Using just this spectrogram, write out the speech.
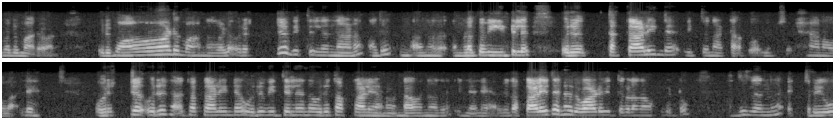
ഒരു മരമാണ് ഒരുപാട് മാങ്ങകൾ ഒരൊറ്റ വിത്തിൽ നിന്നാണ് അത് നമ്മളിപ്പോ വീട്ടിൽ ഒരു തക്കാളിന്റെ വിത്ത് നട്ടാ പോലും സുബ്ഹാനല്ലാഹ് അല്ലെ? ഒരൊറ്റ ഒരു തക്കാളിന്റെ ഒരു വിത്തിൽ നിന്ന് ഒരു തക്കാളിയാണ് ഉണ്ടാവുന്നത് ഇല്ലല്ലേ? ഒരു തക്കാളിയിൽ തന്നെ ഒരുപാട് വിത്തുകൾ നമുക്ക് കിട്ടും. അതിൽ നിന്ന് എത്രയോ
